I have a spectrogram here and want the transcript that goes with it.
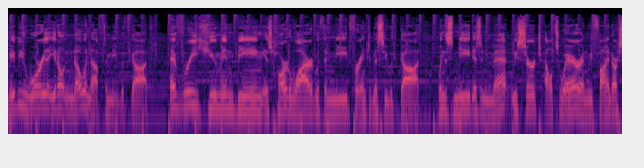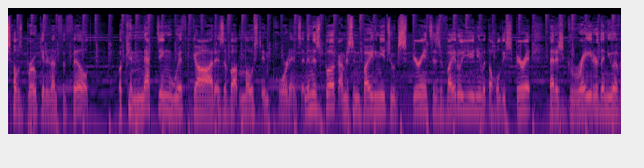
Maybe you worry that you don't know enough to meet with God. Every human being is hardwired with a need for intimacy with God. When this need isn't met, we search elsewhere and we find ourselves broken and unfulfilled but connecting with God is of utmost importance. And in this book, I'm just inviting you to experience this vital union with the Holy Spirit that is greater than you have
